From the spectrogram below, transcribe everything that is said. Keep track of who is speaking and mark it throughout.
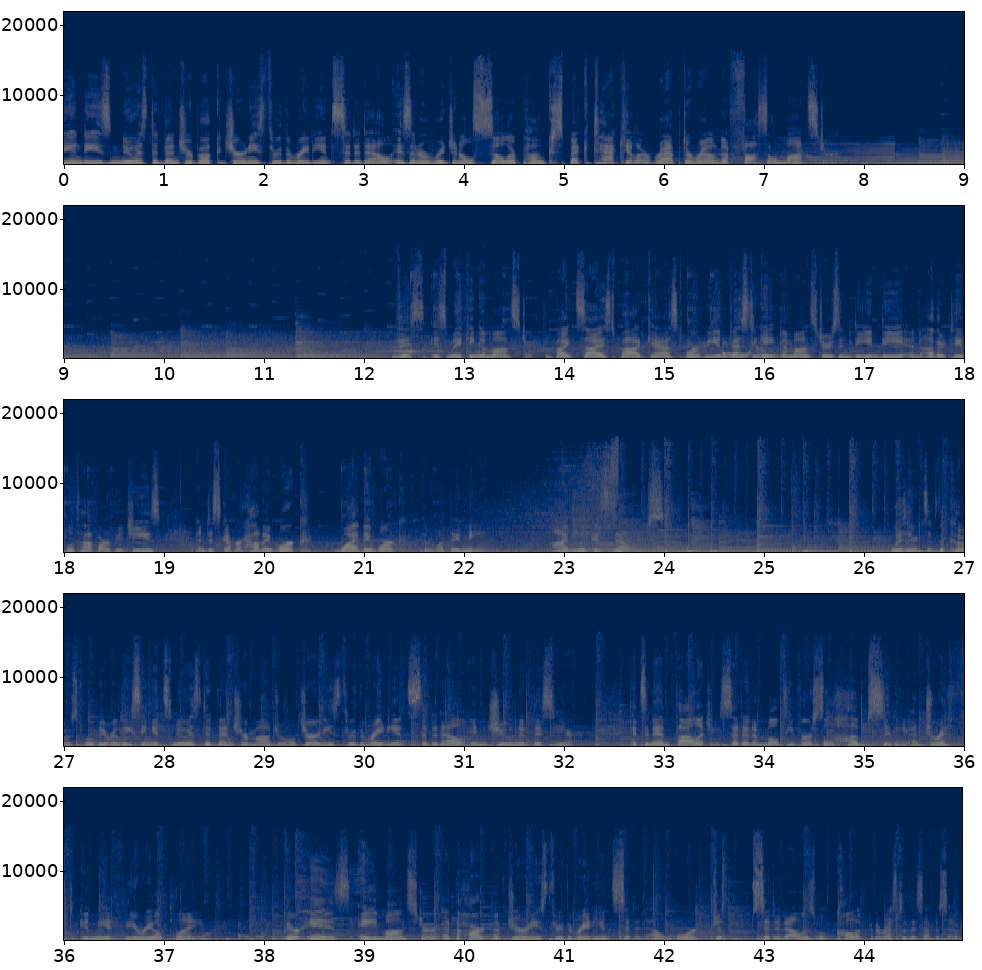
Speaker 1: D&D's newest adventure book, Journeys Through the Radiant Citadel, is an original solar punk spectacular wrapped around a fossil monster. This is Making a Monster, the bite-sized podcast where we investigate the monsters in D&D and other tabletop RPGs and discover how they work, why they work, and what they mean. I'm Lucas Zellers. Wizards of the Coast will be releasing its newest adventure module, Journeys Through the Radiant Citadel, in June of this year. It's an anthology set in a multiversal hub city adrift in the ethereal plane. There is a monster at the heart of Journeys Through the Radiant Citadel, or just Citadel as we'll call it for the rest of this episode,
